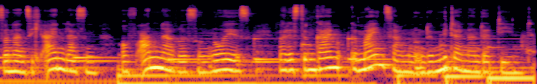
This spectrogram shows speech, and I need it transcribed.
sondern sich einlassen auf anderes und Neues, weil es dem Gemeinsamen und dem Miteinander dient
